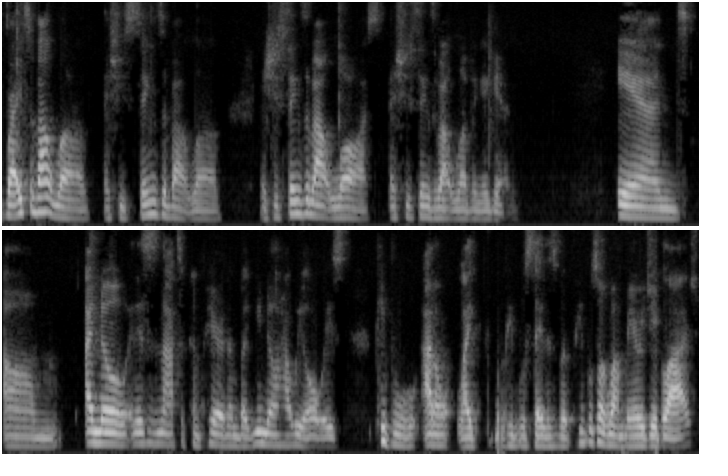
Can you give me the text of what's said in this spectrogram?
writes about love and she sings about love and she sings about loss and she sings about loving again. And um, I know, and this is not to compare them, but you know how we always people. I don't like when people say this, but people talk about Mary J. Blige,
